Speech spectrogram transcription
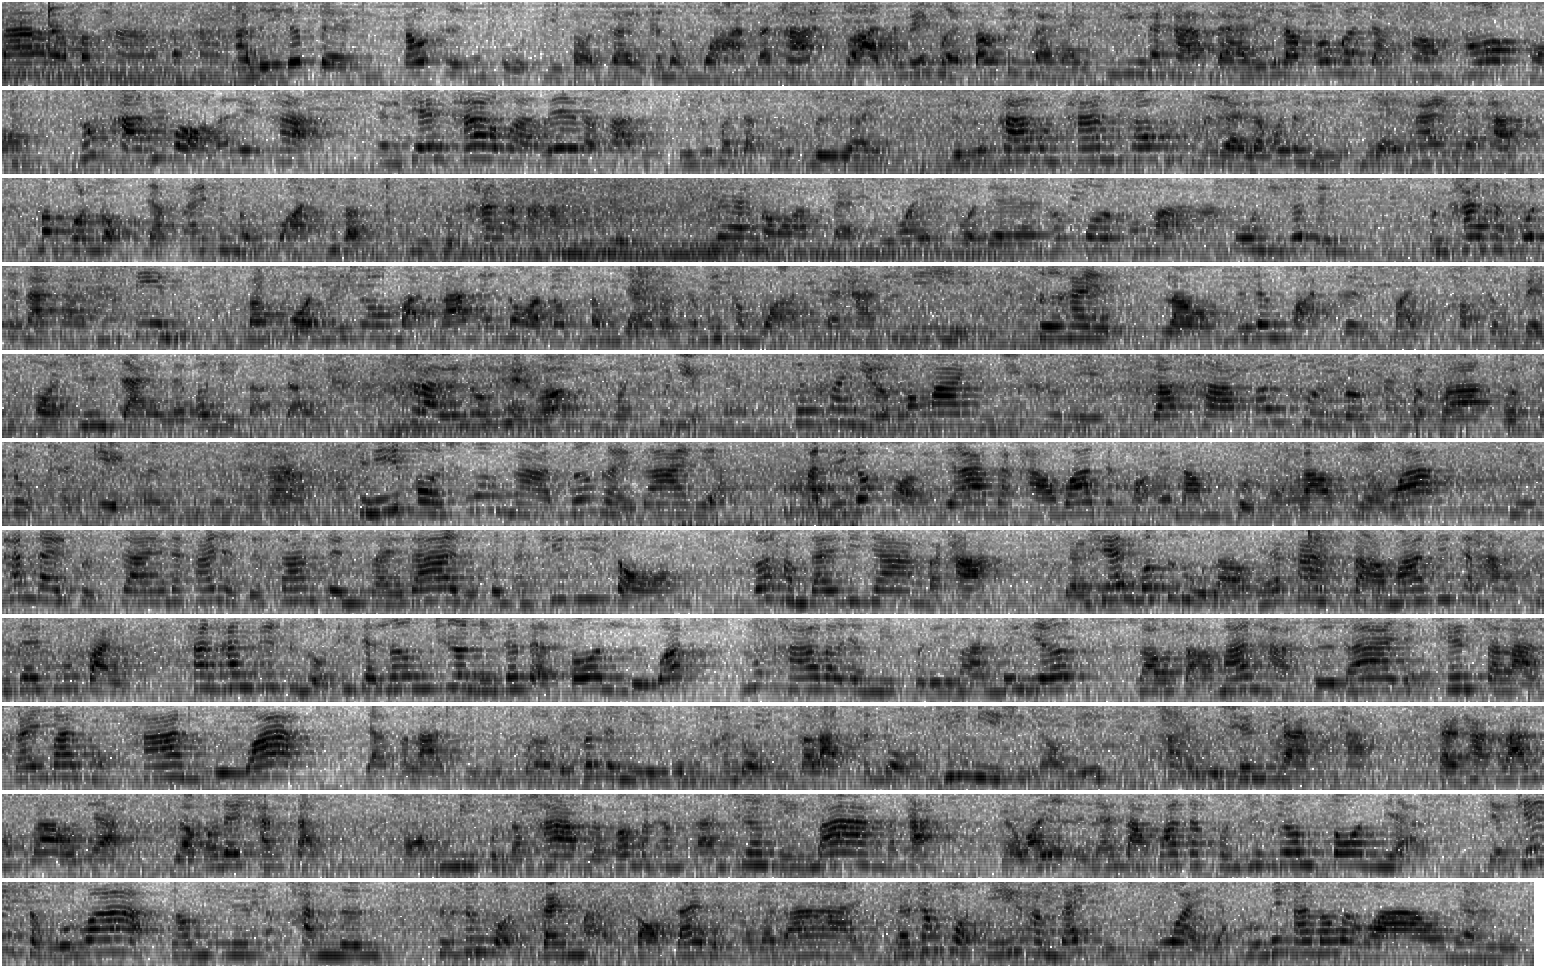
น่ารับประทานนะคะ อันนี้ก็เป็นเต้าถึงสูตรดีต่อใจขนมหวานนะคะ ก็อาจจะไม่เหมือนเต้าถึงหลาย ๆ ที่นะคะ แต่อันนี้เราก็มาจากความชอบของลูกค้าที่บอกนั่นเองค่ะ อย่างเช่นข้าวบาเล่เราก็อาจจะปิ้วมาจากลูกเดือย หรือลูกค้าบางท่านชอบลูกเดือยเราก็จะมีลูกเดือยให้นะคะบางคนบอกอยากได้ขนมหวานที่แบบมีคุณค่าทางอาหารนิดนึงแน่นอนแปะกล้วยถั่วแดงข้าวโพดเข้ามาพวกนี้ก็เป็น คุณค่าทางโภชนาการทั้งสิ้น บางคนไม่ชอบหวานมากแน่นอนเราลำไยเราจะไม่ทำหวานเลยนะคะที่นี่เพื่อให้เราไม่ต้องหวานเกินไป ความจำเป็นพอชื่นใจแล้วก็ดีต่อใจค่ะค่ะแล้วหนูเห็นว่ามีวัตถุดิบเนี่ยค่อนข้างเยอะมากๆอย่างนี้คือมีราคาต้นทุนรวมทั้งแบบว่าวัสดุแพ็กเกจอะไรอย่างนี้ยังไงบ้างคะทีนี้พอช่วงงานเพิ่มรายได้เนี่ยอันนี้ก็ขออนุญาตนะคะ ว่าจะขอแนะนำสูตรของเราเผื่อว่ามีท่านใดสนใจนะคะ อยากจะสร้างเป็นรายได้หรือเป็นอาชีพที่สองก็ทำได้ไม่ยากนะคะ อย่างเช่นวัสดุเหล่านี้ค่ะสามารถที่จะหาซื้อได้ทั่วไป ถ้าท่านไม่สะดวกที่จะเริ่มเชื่อมนี้ตั้งแต่ต้น หรือว่าลูกค้าเรายังมีปริมาณไม่เยอะ เราสามารถหาซื้อได้ อย่างเช่น ตลาดใกล้บ้านของท่าน หรือว่าอย่างตลาดสี่มุมเมืองเนี่ยก็จะมีมุมขนมตลาดขนมที่มีสิ่งเหล่านี้ขายอยู่เช่นกันค่ะ แต่ทางร้านของเราเนี่ยเราก็ได้คัดสรรของที่มีคุณภาพ แล้วก็มาทำการเชื่อมเองบ้างนะคะ แต่ว่าอยากจะแนะนำว่าถ้าคนที่เริ่มต้นเนี่ย อย่างเช่นสมมุติว่าเรามีเงินสักพันหนึ่งซื้อทั้งหมดได้ไหมตอบได้เลยค่ะว่าได้ และทั้งหมดนี้ทำได้กี่ถ้วย อยากรู้ไหมคะน้องวาวอยากรู้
